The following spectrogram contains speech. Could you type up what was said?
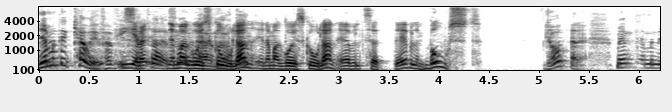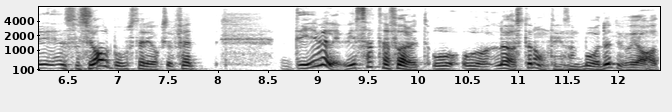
Ja men det kan vi. För vi hela, när, man går i skolan, mötet. när man går i skolan, är väl, det är väl en boost? Ja, det är det. Men, men en social boost är det också. För att det är väl, vi satt här förut och, och löste någonting som både du och jag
